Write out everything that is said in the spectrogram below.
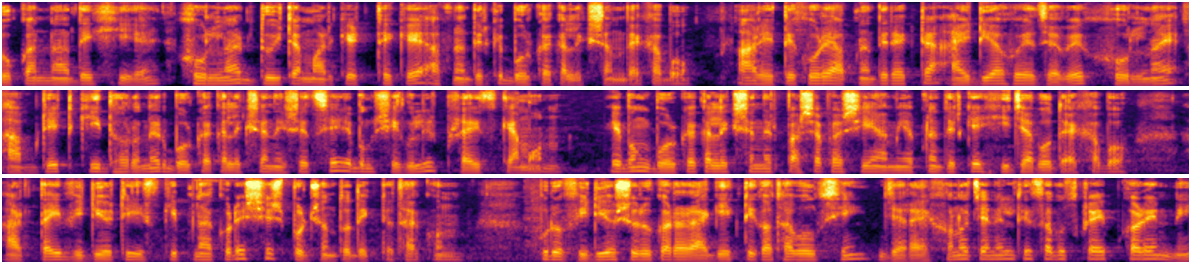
দোকান না দেখিয়ে খুলনার দুইটা মার্কেট থেকে আপনাদেরকে বোরকা কালেকশন দেখাবো। আর এতে করে আপনাদের একটা আইডিয়া হয়ে যাবে খুলনায় আপডেট কী ধরনের বোরকা কালেকশন এসেছে এবং সেগুলির প্রাইস কেমন। এবং বোরকা কালেকশনের পাশাপাশি আমি আপনাদেরকে হিজাবও দেখাবো। আর তাই ভিডিওটি স্কিপ না করে শেষ পর্যন্ত দেখতে থাকুন। পুরো ভিডিও শুরু করার আগে একটি কথা বলছি, যারা এখনও চ্যানেলটি সাবস্ক্রাইব করেননি,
